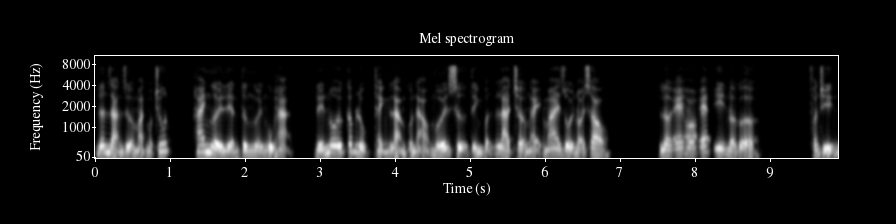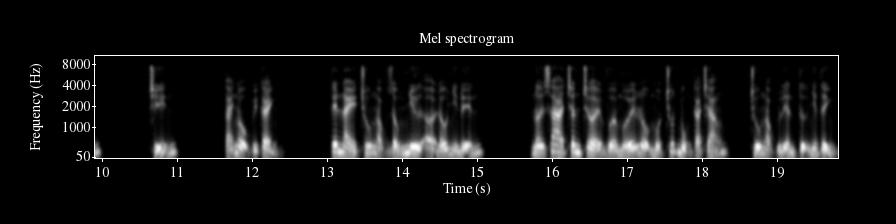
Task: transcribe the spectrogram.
Đơn giản rửa mặt một chút, hai người liền từng người ngủ hạ, đến nỗi cấp Lục Thành làm quần áo mới sự tình vẫn là chờ ngày mai rồi nói sau. L-E-O-S-I-N-G Phần 9 9. Tái ngộ quý cảnh Tên này Chu Ngọc giống như ở đâu nhìn đến. Nơi xa chân trời vừa mới lộ một chút bụng cá trắng, Chu Ngọc liền tự nhiên tỉnh.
